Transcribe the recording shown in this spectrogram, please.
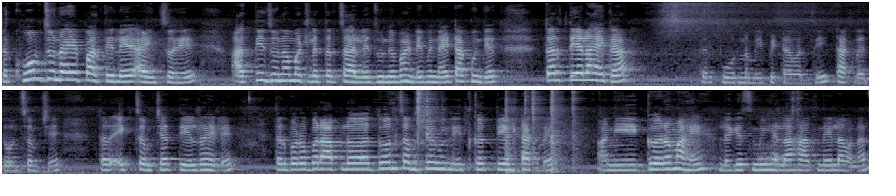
तर खूप जुनं हे पातेल आहे आईचं हे. अति जुनं म्हटलं तर चालेल जुने भांडे मी नाही टाकून देत. तर तेल आहे का? तर पूर्ण मी पिठावरती टाकले दोन चमचे. तर एक चमचा तेल राहिले. तर बरोबर आपलं दोन चमचे होईल इतकं तेल टाकलं आणि गरम आहे. लगेच मी ह्याला हात नाही लावणार.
